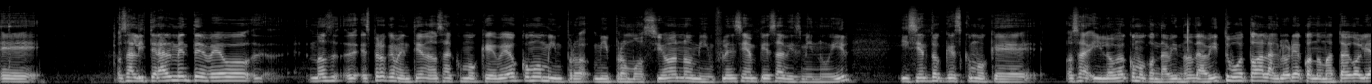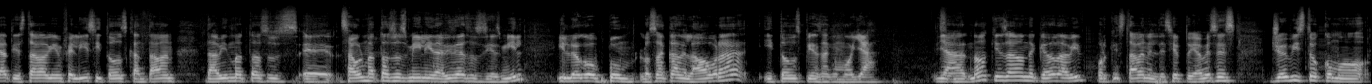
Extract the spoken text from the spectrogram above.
eh, o sea, literalmente veo, no, espero que me entiendan, o sea, como que veo como mi, mi promoción o mi influencia empieza a disminuir y siento que es como que o sea, y lo veo como con David, ¿no? David tuvo toda la gloria cuando mató a Goliat y estaba bien feliz y todos cantaban. David mató a sus. Eh, Saúl mató a sus mil y David a sus diez mil. Y luego, pum, lo saca de la obra y todos piensan como ya. Ya, ¿no? ¿Quién sabe dónde quedó David? Porque estaba en el desierto. Y a veces yo he visto como.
